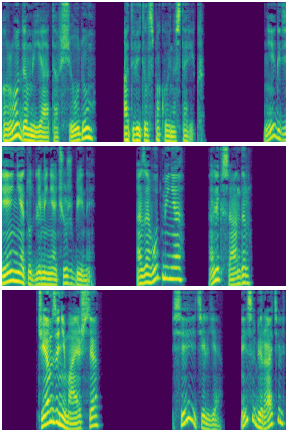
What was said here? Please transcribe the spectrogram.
«Родом я отовсюду», — ответил спокойно старик. «Нигде нету для меня чужбины. А зовут меня Александр. Чем занимаешься?» «Сеятель я и собиратель»,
